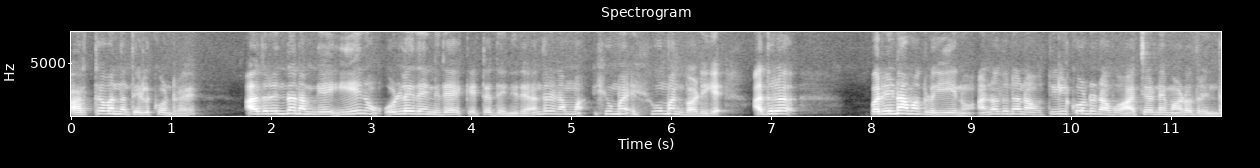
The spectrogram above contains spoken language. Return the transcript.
ಅರ್ಥವನ್ನು ತಿಳ್ಕೊಂಡ್ರೆ ಅದರಿಂದ ನಮಗೆ ಏನು ಒಳ್ಳೆಯದೇನಿದೆ ಕೆಟ್ಟದ್ದೇನಿದೆ, ಅಂದರೆ ನಮ್ಮ ಹ್ಯೂಮ ಹ್ಯೂಮನ್ ಬಾಡಿಗೆ ಅದರ ಪರಿಣಾಮಗಳು ಏನು ಅನ್ನೋದನ್ನು ನಾವು ತಿಳ್ಕೊಂಡು ನಾವು ಆಚರಣೆ ಮಾಡೋದ್ರಿಂದ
